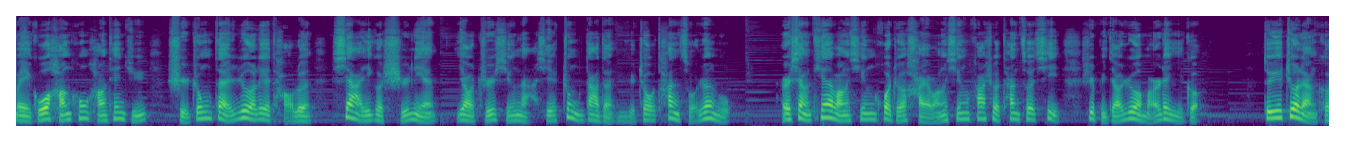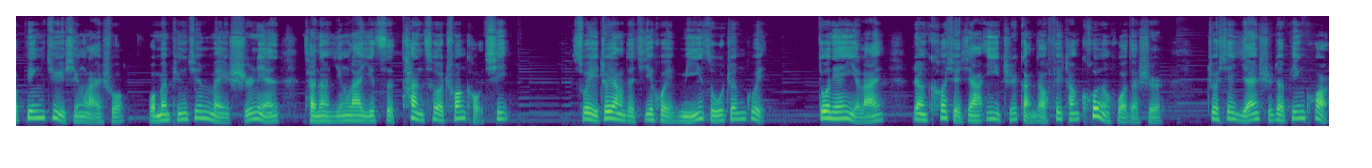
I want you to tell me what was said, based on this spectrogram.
美国航空航天局始终在热烈讨论下一个十年要执行哪些重大的宇宙探索任务，而向天王星或者海王星发射探测器是比较热门的一个。对于这两颗冰巨星来说，我们平均每十年才能迎来一次探测窗口期，所以这样的机会弥足珍贵。多年以来，让科学家一直感到非常困惑的是，这些岩石的冰块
